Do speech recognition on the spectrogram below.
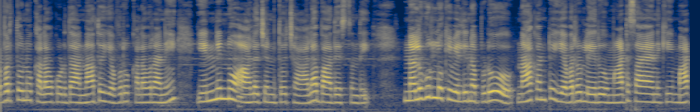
ఎవరితోనూ కలవకూడదా? నాతో ఎవరూ కలవరా అని ఎన్నెన్నో ఆలోచనతో చాలా బాధేస్తుంది. నలుగురిలోకి వెళ్ళినప్పుడు నాకంటూ ఎవరూ లేరు. మాట సాయానికి మాట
